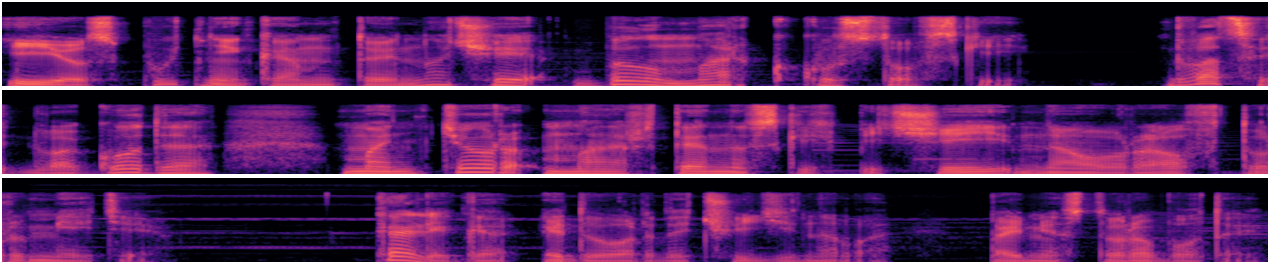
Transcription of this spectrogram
Ее спутником той ночи был Марк Кустовский, 22 года, монтер мартеновских печей на Урал в Турмете, коллега Эдуарда Чудинова по месту работы.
